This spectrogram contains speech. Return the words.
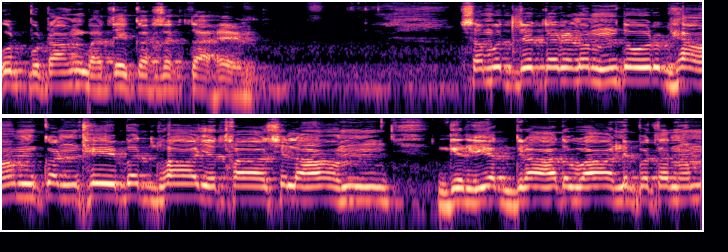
उटपुटांग बातें कह सकता है? समुद्र तरणम दोर्भ्याम कंठे बद्वा यथा शिलाम गिर्यग्राद निपतनम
